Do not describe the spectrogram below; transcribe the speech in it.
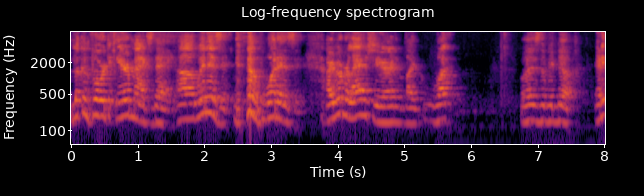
looking forward to Air Max Day. Uh, when is it? what is it? I remember last year, like what? What is the big deal? Any,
